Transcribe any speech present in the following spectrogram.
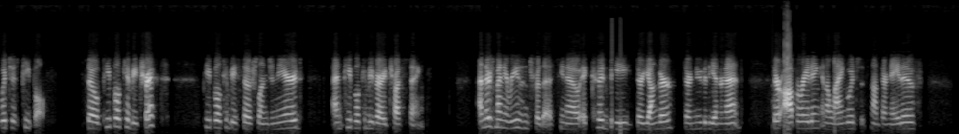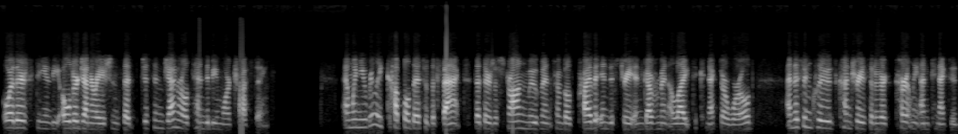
which is people. So people can be tricked, people can be social engineered, and people can be very trusting. And there's many reasons for this. You know, it could be they're younger, they're new to the internet, they're operating in a language that's not their native, or there's the, the older generations that just in general tend to be more trusting. And when you really couple this with the fact that there's a strong movement from both private industry and government alike to connect our world, and this includes countries that are currently unconnected,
